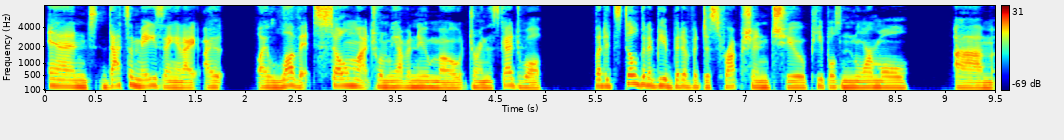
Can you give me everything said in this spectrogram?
And that's amazing. And I, I, I love it so much when we have a new moat during the schedule, but it's still going to be a bit of a disruption to people's normal, um,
